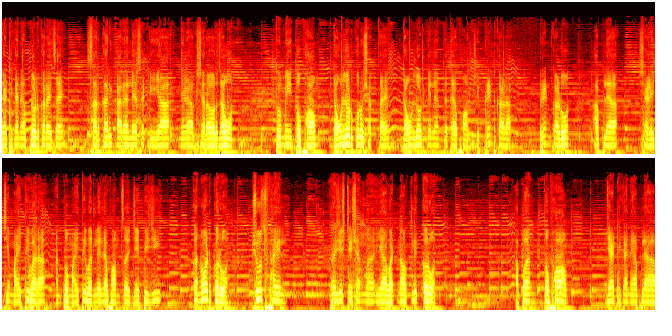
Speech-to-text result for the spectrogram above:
त्या ठिकाणी अपलोड करायचा आहे. सरकारी कार्यालयासाठी या निळ्या अक्षरावर जाऊन तुम्ही तो फॉर्म डाउनलोड करू शकताय. डाउनलोड केल्यानंतर त्या फॉर्मची प्रिंट काढा. प्रिंट काढून आपल्या शाळेची माहिती भरा आणि तो माहिती भरलेल्या फॉर्मचं जे पी जी कन्वर्ट करून चूज फाईल रजिस्ट्रेशन म या बटनावर क्लिक करून आपण तो फॉर्म ज्या ठिकाणी आपल्या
